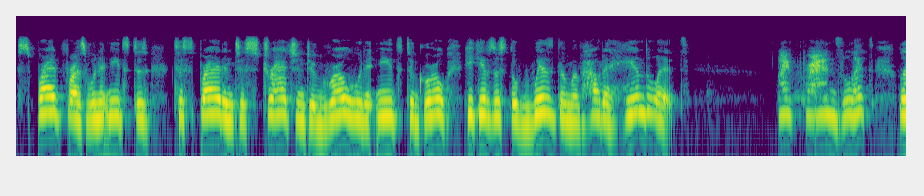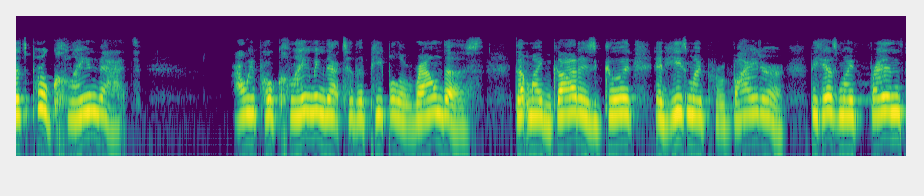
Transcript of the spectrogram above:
spread for us when it needs to, to spread and to stretch and to grow when it needs to grow grow. He gives us the wisdom of how to handle it. My friends, let's let's proclaim that. Are we proclaiming that to the people around us? That my God is good and He's my provider. Because, my friends,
